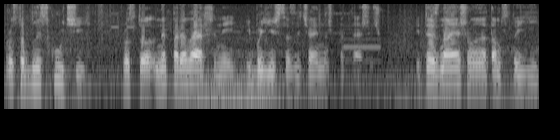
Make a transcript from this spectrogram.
просто блискучий, просто неперевершений і боїшся, звичайно ж, ПТшечку. І ти знаєш, що вона там стоїть.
